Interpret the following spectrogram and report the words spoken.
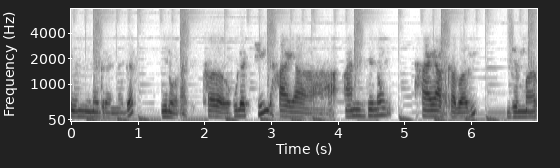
የሚነግረን ነገር ይኖራል። ከሁለት ሺህ ሀያ አንድ ነው። ሀያ አካባቢ ጅማሮ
